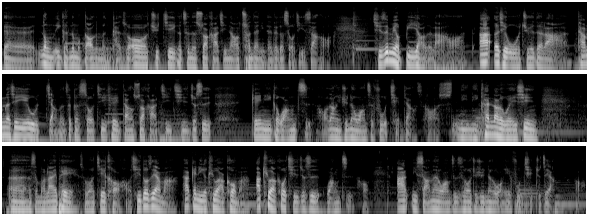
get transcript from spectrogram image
呃，弄一个那么高的门槛，说哦，去接一个真的刷卡机，然后串在你的那个手机上哦，其实没有必要的啦，哈啊，而且我觉得啦，他们那些业务讲的这个手机可以当刷卡机，其实就是给你一个网址，哦，让你去那网址付钱这样子，哦，你你看到的微信。呃，什么 Line Pay 什么接口，哈，其实都这样嘛。他给你一个 QR code 嘛，啊，QR code 其实就是网址，哈，啊，你扫那个网址之后就去那个网页付钱，就这样，好，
